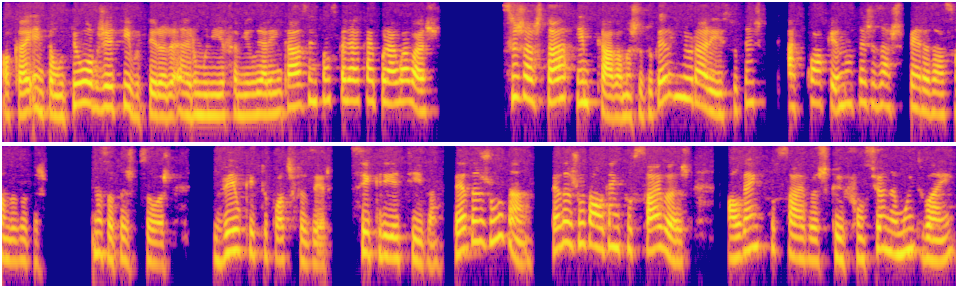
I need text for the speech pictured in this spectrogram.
Ok? Então o teu objetivo de ter a harmonia familiar em casa, então se calhar cai por água abaixo. Se já está impecável, mas se tu queres melhorar isso, tens a qualquer, não estejas à espera da ação das outras, das outras pessoas. Vê o que é que tu podes fazer. Ser criativa. Pede ajuda. Pede ajuda a alguém que tu saibas. Alguém que tu saibas que funciona muito bem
